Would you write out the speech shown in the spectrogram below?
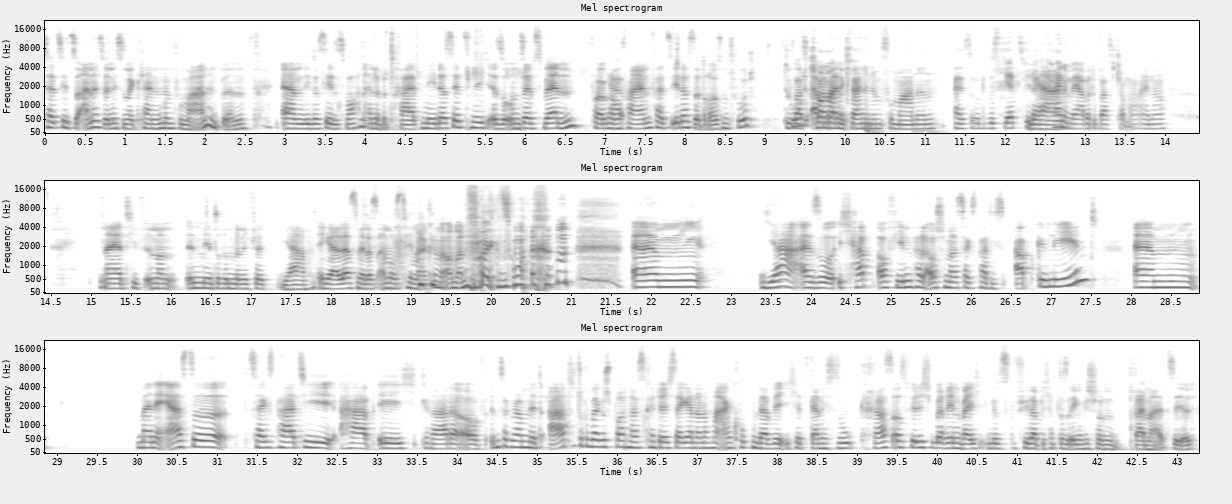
es hört sich jetzt so an, als wenn ich so eine kleine Nymphomanin bin, ähm, die das jedes Wochenende betreibt. Nee, das jetzt nicht. Also, und selbst wenn, vollkommen ja. fein, falls ihr das da draußen tut. Du tut, warst schon mal eine kleine Nymphomanin. Also, du bist jetzt vielleicht ja. keine mehr, aber du warst schon mal eine. Naja, tief in, in mir drin bin ich vielleicht, ja, egal, lassen wir das andere Thema, können wir auch mal eine Folge zu machen. ähm, ja, also ich habe auf jeden Fall auch schon mal Sexpartys abgelehnt. Ähm, meine erste Sexparty habe ich gerade auf Instagram mit Arte drüber gesprochen. Das könnt ihr euch sehr gerne nochmal angucken. Da will ich jetzt gar nicht so krass ausführlich drüber reden, weil ich das Gefühl habe, ich habe das irgendwie schon dreimal erzählt.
